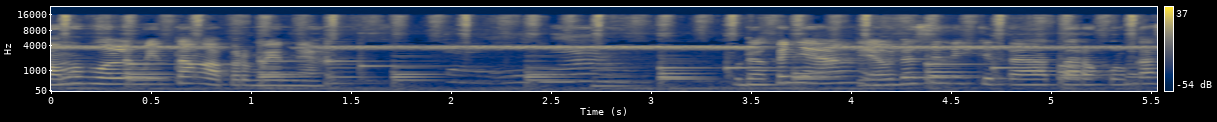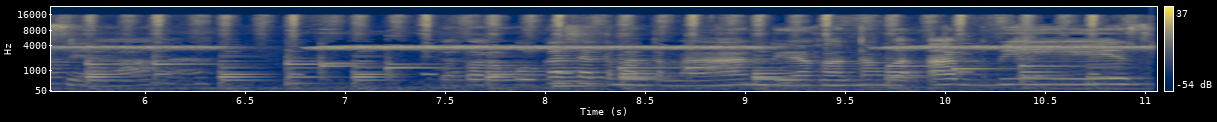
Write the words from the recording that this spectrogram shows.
Mama boleh minta nggak permennya? Udah kenyang? Ya udah sini kita taruh kulkas ya. Kita taruh kulkas ya teman-teman. Dia karena nggak habis.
